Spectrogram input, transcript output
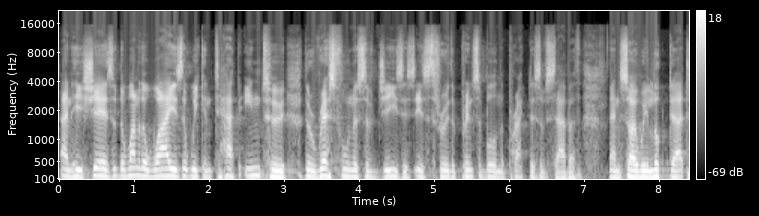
and he shares that the, one of the ways that we can tap into the restfulness of Jesus is through the principle and the practice of Sabbath. And so we looked at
